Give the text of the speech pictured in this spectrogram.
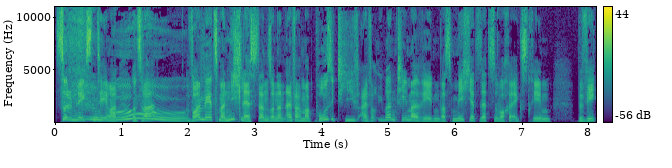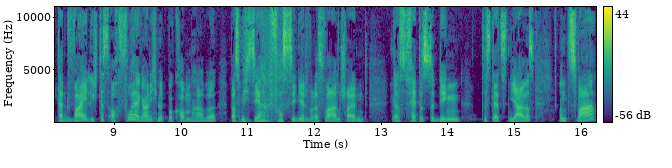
zu dem nächsten Thema. Uh. Und zwar uh. wollen wir jetzt mal nicht lästern, sondern einfach mal positiv, einfach über ein Thema reden, was mich jetzt letzte Woche extrem bewegt hat, weil ich das auch vorher gar nicht mitbekommen habe, was mich sehr fasziniert, weil das war anscheinend das fetteste Ding des letzten Jahres. Und zwar,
